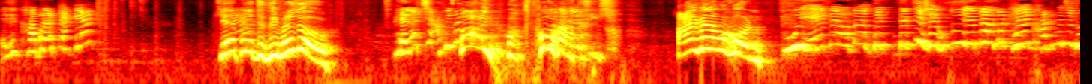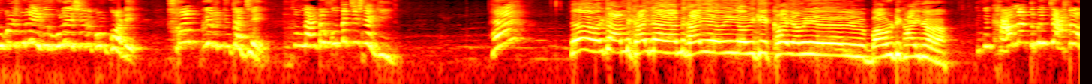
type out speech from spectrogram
এই যে খাবারের প্যাকেট কে ফেলেছে? তুই ফেলেছো? ফেলেছি? আমি ওই, ও আমি ফেলাম কখন? তুই এটা ওটা দেখ- দেখছিস তুই এটা ওটা খেয়ে নিচে ঢুকাস বলে এগুলো এসে এরকম করে। সব কেটে দিতেছে তুই নাটক করতেছিস নাকি না আমি খাই আমি আমি কেক খাই আমি এ, বাউরুটি খাই না। তুমি খাও না তুমি চাটো।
